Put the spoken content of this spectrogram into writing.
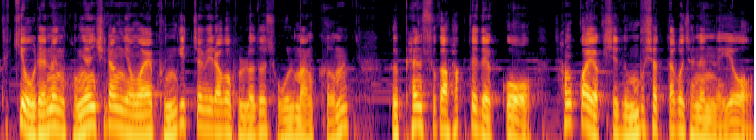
특히 올해는 공연 실황 영화의 분기점이라고 불러도 좋을 만큼 그 팬수가 확대됐고 성과 역시 눈부셨다고 전했네요.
